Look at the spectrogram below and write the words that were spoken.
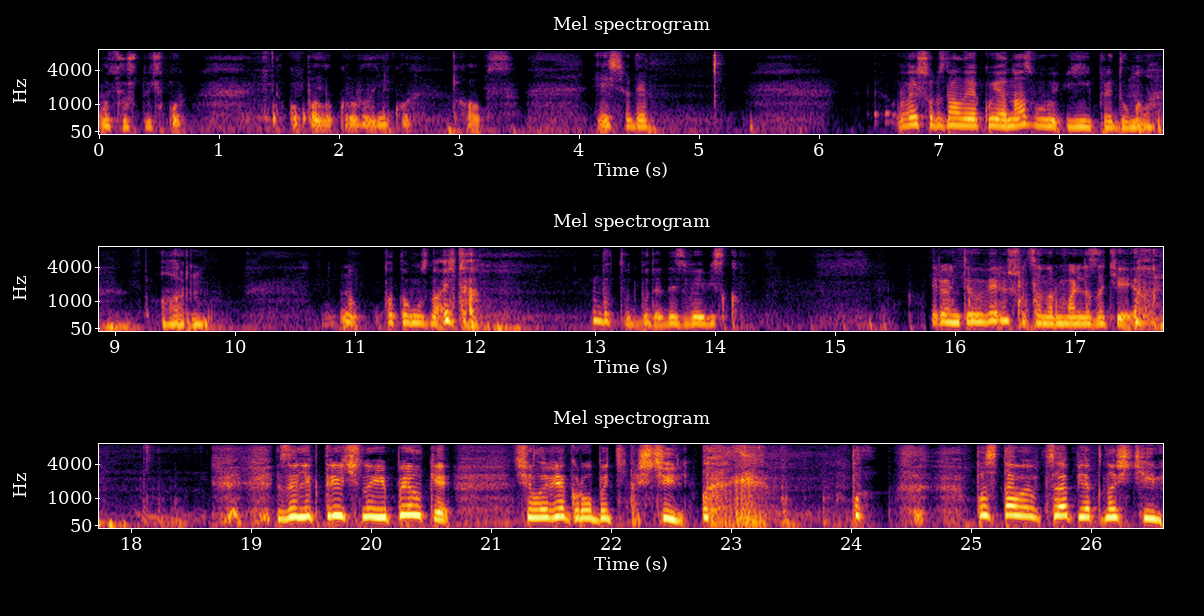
оцю штучку. Таку полукругленьку. Хопс. І сюди. Ви щоб знали, яку я назву їй придумала. Гарну. Ну, потім знаєте. Бо тут буде десь вивіска. Ірень, ти уверен, що це нормальна затія? З електричної пилки чоловік робить щіль. Поставив цеп як на щіль.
